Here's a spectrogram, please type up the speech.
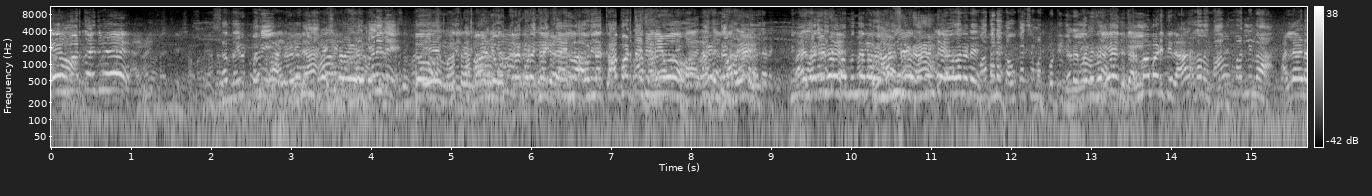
ಏನ್ ಮಾಡ್ತಾ ಇದ್ವಿ ಸರ್ ದಯವಿಟ್ಟು ಬನ್ನಿ. ಕೇಳಿದೆ. ಉತ್ತರ ಕೂಡ ಕೈತಾ ಇಲ್ಲ. ಅವ್ರನ್ನ ಕಾಪಾಡ್ತಾ ಇದ್ದೀವಿ ನೀವು. ಮಾತಾಡಕ್ಕೆ ಅವಕಾಶ ಮಾಡಿಕೊಟ್ಟಿದ್ದೀನಿ ಏನ್ ಧರ್ಮ ಮಾಡಿದ್ದೀರಾ ಅಲ್ಲ ನಾವು ಮಾಡ್ಲಿಲ್ಲ. ಅಲ್ಲಣ್ಣ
